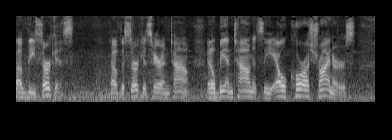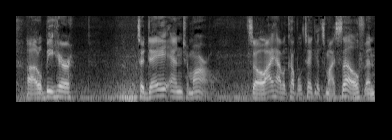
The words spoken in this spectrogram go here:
of the circus, of the circus here in town. It'll be in town. It's the El Korah Shriners. Uh, it'll be here today and tomorrow. So I have a couple tickets myself, and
